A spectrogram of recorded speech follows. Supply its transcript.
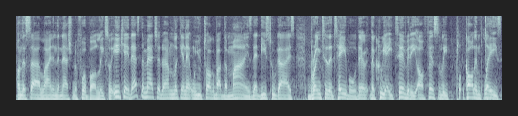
on the sideline in the National Football League. So, EK, that's the matchup that I'm looking at when you talk about the minds that these two guys bring to the table, Their, the creativity offensively, calling plays,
